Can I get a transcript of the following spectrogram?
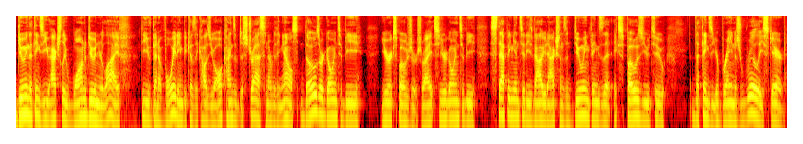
doing the things that you actually want to do in your life that you've been avoiding because they cause you all kinds of distress and everything else, those are going to be your exposures, right? So you're going to be stepping into these valued actions and doing things that expose you to the things that your brain is really scared.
